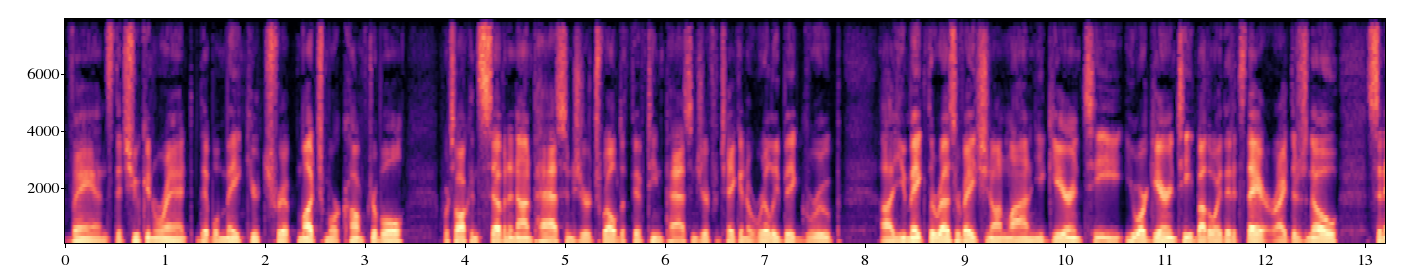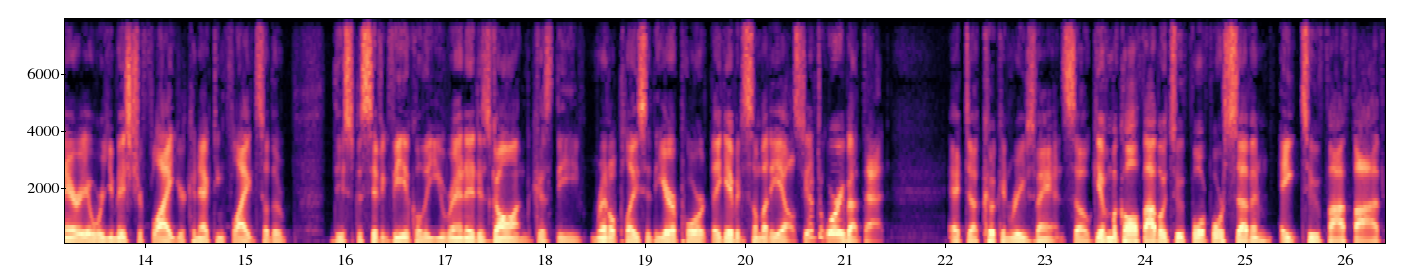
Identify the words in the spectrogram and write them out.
vans that you can rent that will make your trip much more comfortable. We're talking seven to nine passenger, 12 to 15 passenger if you're taking a really big group. Uh, you make the reservation online and you guarantee, you are guaranteed, by the way, that it's there, right? There's no scenario where you missed your flight, your connecting flight, so the, the specific vehicle that you rented is gone because the rental place at the airport, they gave it to somebody else. You don't have to worry about that at uh, Cook and Reeves Vans. So give them a call, 502 447 8255.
